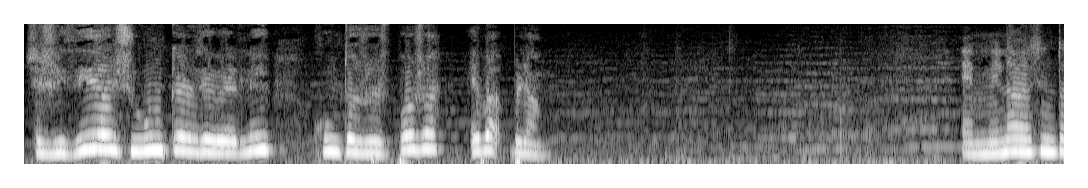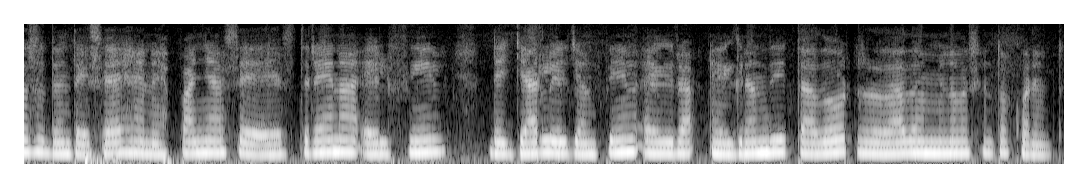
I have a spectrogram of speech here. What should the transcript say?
se suicida en su búnker de Berlín junto a su esposa Eva Braun. En 1976 en España se estrena el film de Charlie Chaplin, el, gra- el gran dictador, rodado en 1940.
